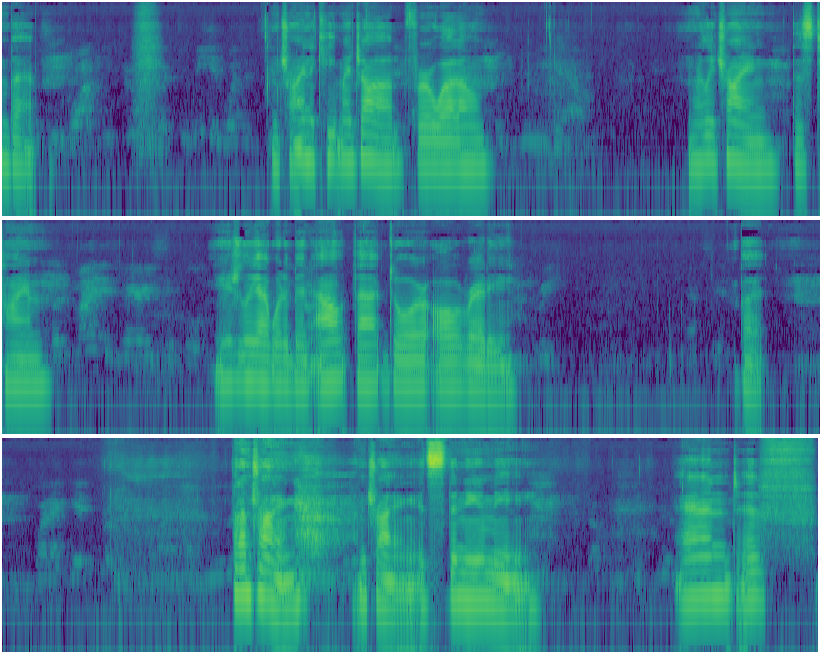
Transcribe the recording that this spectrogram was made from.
But I'm trying to keep my job for a while. I'm really trying this time. Usually I would have been out that door already. But but I'm trying. I'm trying. It's the new me. And if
